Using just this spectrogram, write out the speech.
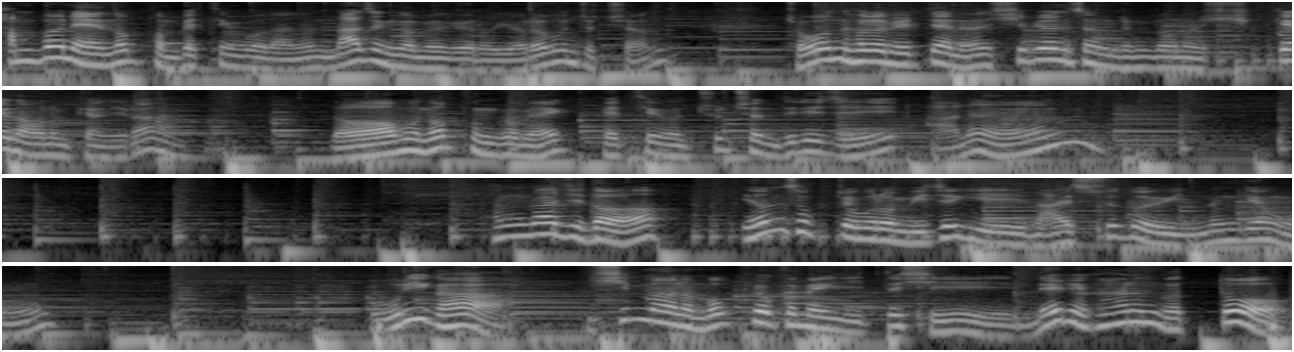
한 번에 높은 배팅보다는 낮은 금액으로 여러분 추천 좋은 흐름일 때는 10연승 정도는 쉽게 나오는 편이라 너무 높은 금액 배팅은 추천드리지 않음 한 가지 더 연속적으로 미적이 날 수도 있는 경우 우리가 20만원 목표 금액이 있듯이 내려가는 것도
